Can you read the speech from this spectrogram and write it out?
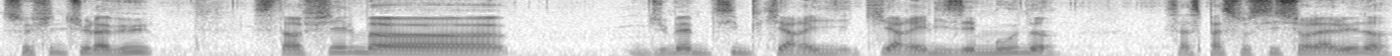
Ce film, tu l'as vu? C'est un film euh, du même type qui a, qui a réalisé Moon. Ça se passe aussi sur la Lune.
